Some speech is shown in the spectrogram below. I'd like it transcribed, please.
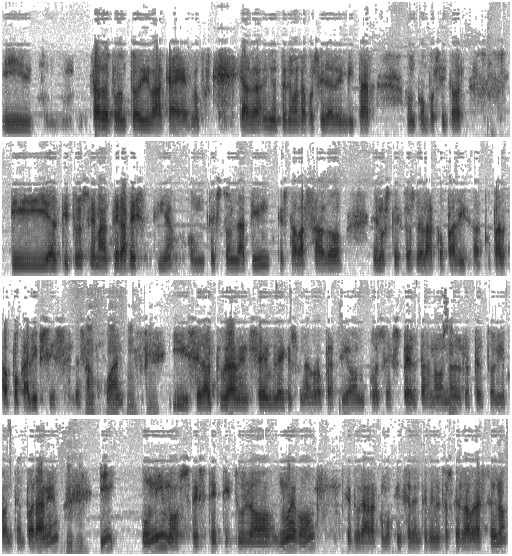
y tarde o pronto iba a caer, ¿no? Porque cada año tenemos la posibilidad de invitar a un compositor y el título se llama Altera Bestia, con un texto en latín que está basado en los textos del Apocalipsis de San Juan y será el Plural Ensemble, que es una agrupación pues experta ¿no? en el repertorio contemporáneo y unimos este título nuevo que durará como 15-20 minutos, que es la obra estreno,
